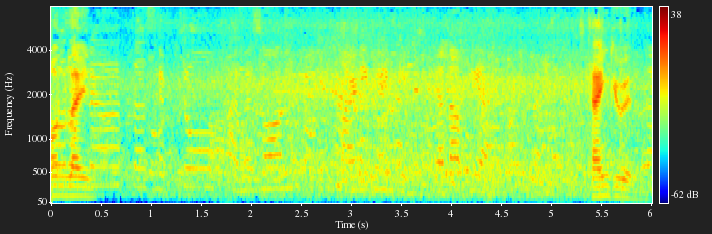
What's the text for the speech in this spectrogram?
ऑनलाईन झेप्टो ॲमेझॉन आणि याला आपली आहे. थँक्यू व्हेरी मच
